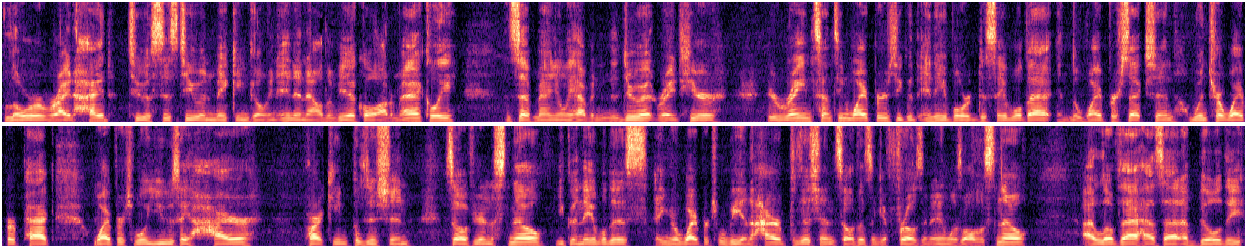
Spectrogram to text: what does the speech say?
lower right height to assist you in making going in and out of the vehicle automatically instead of manually having to do it right here your rain sensing wipers you could enable or disable that in the wiper section winter wiper pack wipers will use a higher parking position so if you're in the snow you can enable this and your wipers will be in a higher position so it doesn't get frozen in with all the snow i love that has that ability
